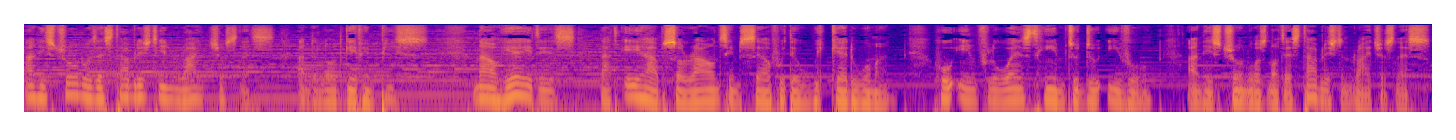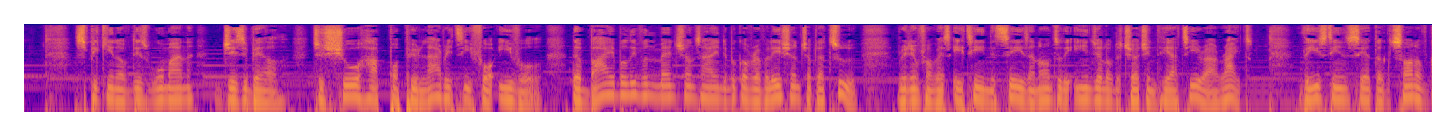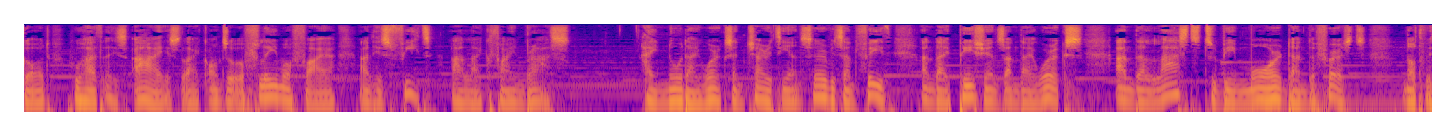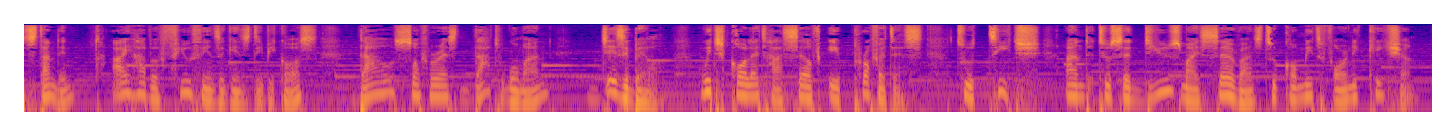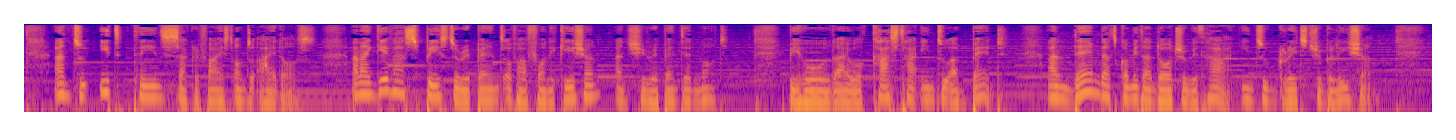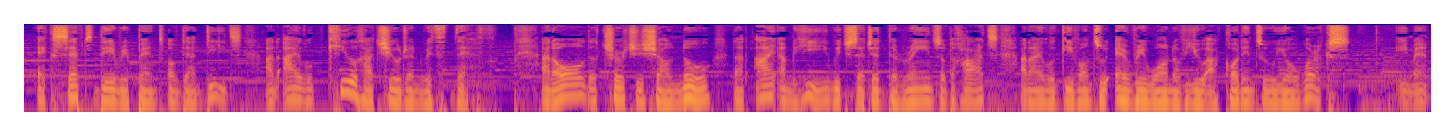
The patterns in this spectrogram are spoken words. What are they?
and his throne was established in righteousness and the Lord gave him peace. Now, here it is that Ahab surrounds himself with a wicked woman who influenced him to do evil, and his throne was not established in righteousness. Speaking of this woman, Jezebel, to show her popularity for evil, the Bible even mentions her in the book of Revelation, chapter 2. Reading from verse 18, it says, And unto the angel of the church in Thyatira, write, These things saith the Son of God, who hath his eyes like unto a flame of fire, and his feet are like fine brass. I know thy works and charity and service and faith and thy patience and thy works, and the last to be more than the first. Notwithstanding, I have a few things against thee, because thou sufferest that woman, Jezebel, which calleth herself a prophetess, to teach and to seduce my servants to commit fornication, and to eat things sacrificed unto idols. And I gave her space to repent of her fornication, and she repented not. Behold, I will cast her into a bed, and them that commit adultery with her into great tribulation, except they repent of their deeds, and I will kill her children with death. And all the churches shall know that I am he which searcheth the reins of the hearts, and I will give unto every one of you according to your works. Amen.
